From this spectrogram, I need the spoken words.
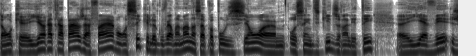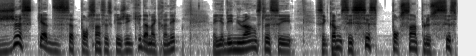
Donc, euh, il y a un rattrapage à faire. On sait que le gouvernement, dans sa proposition aux syndiqués durant l'été, il y avait jusqu'à 17% c'est ce que j'ai écrit dans ma chronique. Mais il y a des nuances, là. C'est, c'est comme c'est 6% plus 6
